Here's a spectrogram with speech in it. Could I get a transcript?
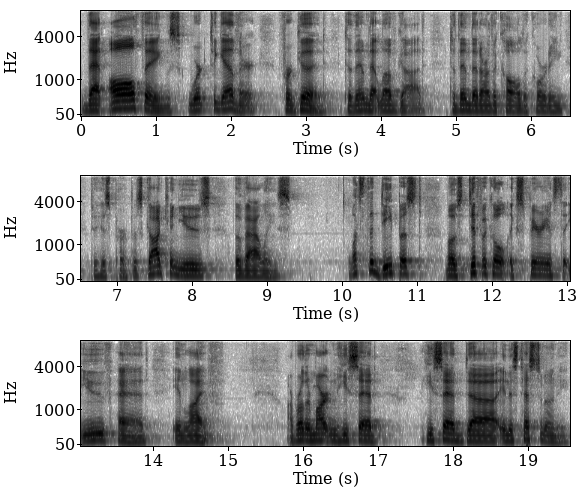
that all things work together for good to them that love God to them that are the called according to his purpose. God can use the valleys. What's the deepest, most difficult experience that you've had in life? Our brother Martin, he said, he said uh, in his testimony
